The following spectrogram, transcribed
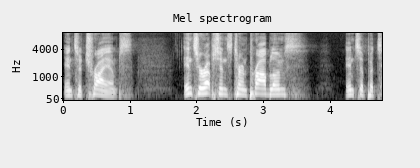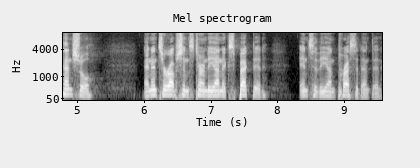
into triumphs. Interruptions turn problems into potential, and interruptions turn the unexpected into the unprecedented.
